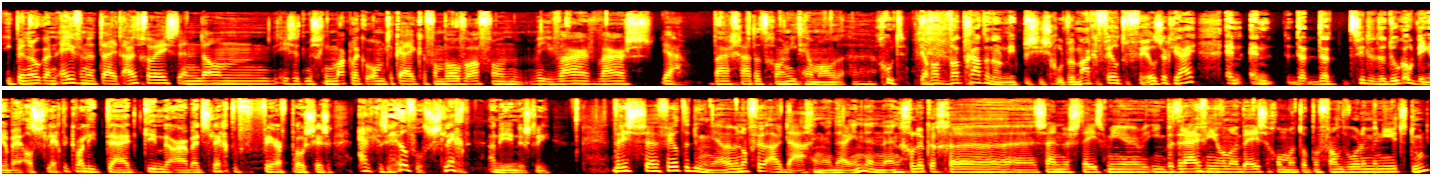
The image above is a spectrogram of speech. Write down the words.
ik ben ook een even een tijd uit geweest. En dan is het misschien makkelijker om te kijken van bovenaf van waar, waar, ja, waar gaat het gewoon niet helemaal uh, goed. Ja, want wat gaat er nou niet precies goed? We maken veel te veel, zeg jij. En, en dat, dat zitten natuurlijk ook dingen bij als slechte kwaliteit, kinderarbeid, slechte verfprocessen. Eigenlijk is er heel veel slecht aan die industrie. Er is uh, veel te doen. Ja. We hebben nog veel uitdagingen daarin. En, en gelukkig uh, zijn er steeds meer bedrijven in ieder geval mee bezig om het op een verantwoorde manier te doen.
